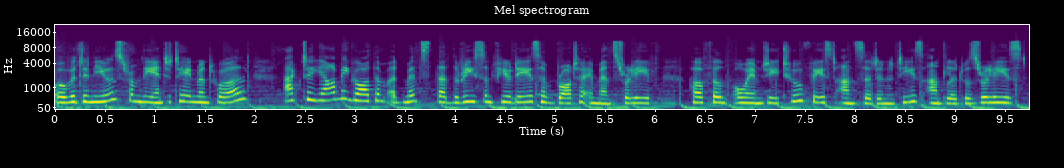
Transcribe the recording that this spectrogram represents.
Over to news from the entertainment world. Actor Yami Gautam admits that the recent few days have brought her immense relief. Her film OMG 2 faced uncertainties until it was released.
